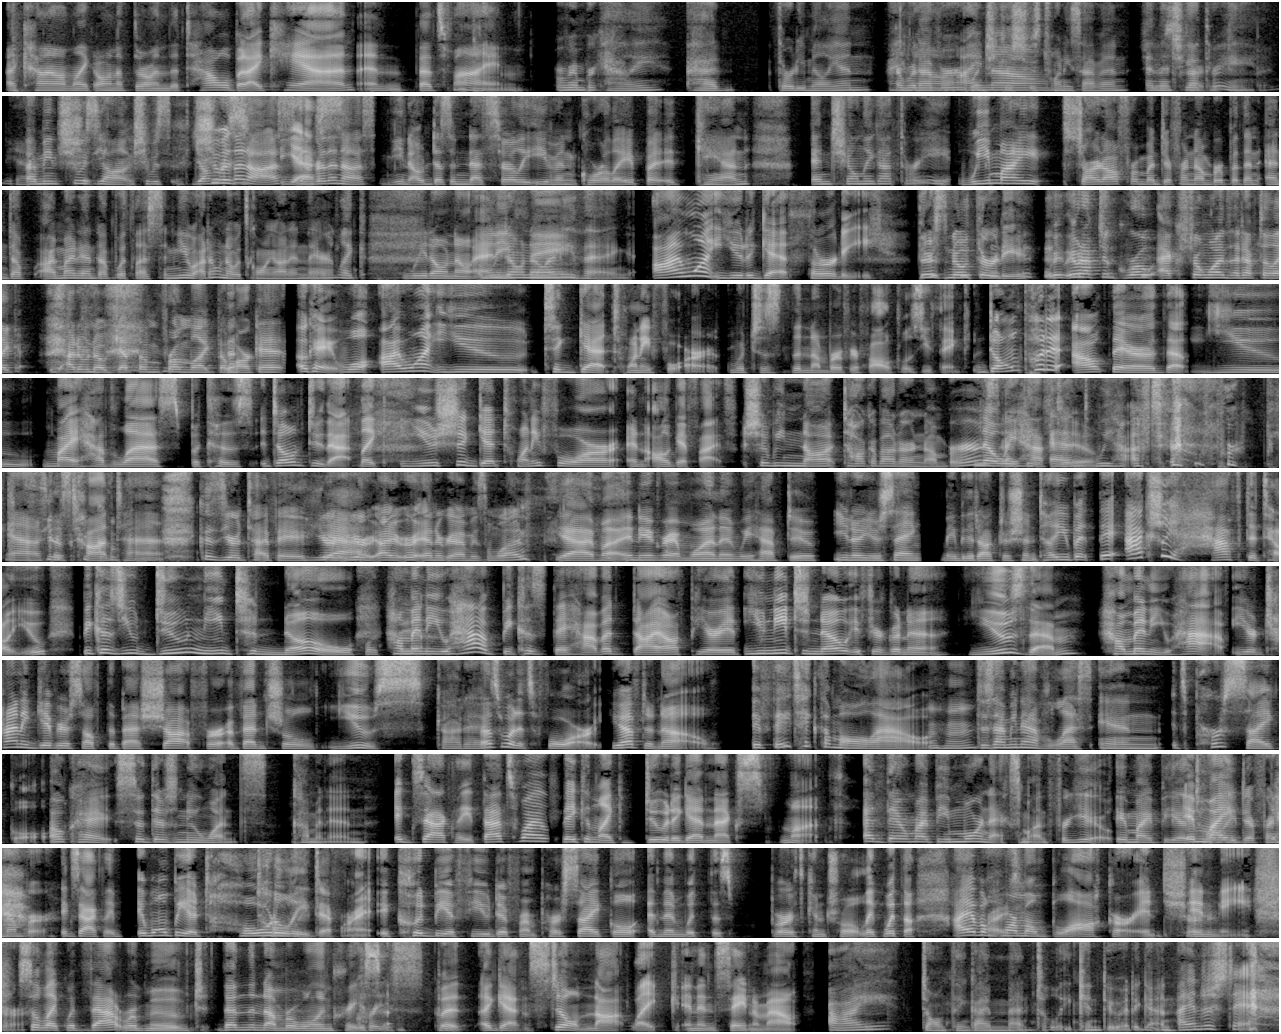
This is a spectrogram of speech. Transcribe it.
I kind of am like, I want to throw in the towel, but I can't. And that's fine. Remember, Callie had 30 million I or whatever know, when she, she was know. 27, and then she got three. yeah. I mean, she, She- was young. She was younger was- than us, yes. younger than us. You know, doesn't necessarily even correlate, but it can. And she only got three. We might start off from a different number, but then end up, I might end up with less than you. I don't know what's going on in there. Like, We don't know anything. we don't know anything. I want you to get 30. There's no 30. we would have to grow extra ones. I'd have to, like, I don't know, get them from like the market. Okay, well, I want you to get 24, which is the number of your follicles you think. Don't put it out there that you might have less because don't do that. Like, you should get 24 and I'll get five. Should we not talk about our numbers? No, we have to. end? We have to. for- Yeah, because content. Because you're type A. Your, Yeah. your, your enneagram is one. Yeah, I'm an Enneagram one and we have to. You know, you're saying maybe the doctor shouldn't tell you, but they actually have to tell you because you do need to know What- how many you have because they have a die off period. You need to know if you're going to use them, how many you have. You're trying to give yourself the best shot for eventual use. Got it. That's what it's for. You have to know. If they take them all out, Mhm. does that mean I have less in? It's per cycle. Okay, so there's new ones coming in. Exactly. That's why they can like do it again next month. And there might be more next month for you. It might be a It totally might- different number. Exactly. It won't be a totally, Totally different. It could be a few different per cycle. And then with this birth control, like with the, I have a Right. hormone blocker in, Sure, in me. sure. So, like with that removed, then the number will increase. Increase. But again, still not like an insane amount. I don't think I mentally can do it again. I understand.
